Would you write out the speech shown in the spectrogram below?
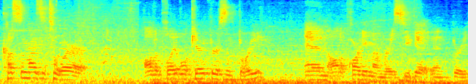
customize it to where all the playable characters in three, and all the party members you get in three.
